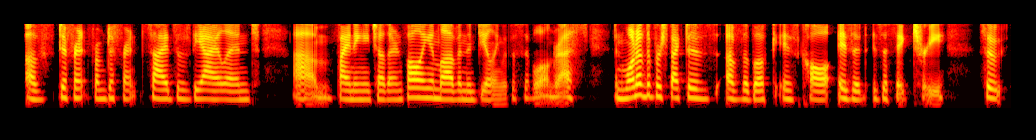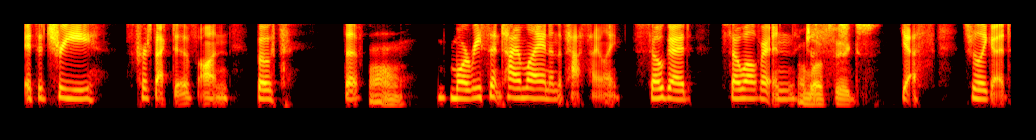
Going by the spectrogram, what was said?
of different from different sides of the island. Um, finding each other and falling in love, and then dealing with the civil unrest. And one of the perspectives of the book is called is a is a fig tree. So it's a tree's perspective on both the Wow. more recent timeline and the past timeline. So good, so well written. I love Just- figs. Yes, it's really good.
